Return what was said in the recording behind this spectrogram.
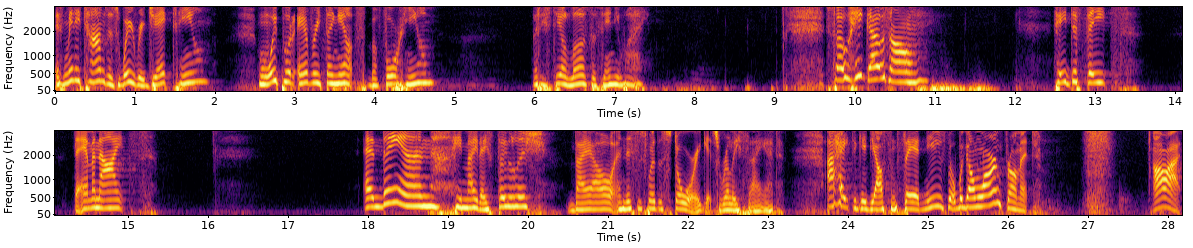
as many times as we reject Him, when we put everything else before Him, but He still loves us anyway. So he goes on. He defeats the Ammonites. And then he made a foolish vow, and this is where the story gets really sad. I hate to give y'all some sad news, but we're going to learn from it. All right.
